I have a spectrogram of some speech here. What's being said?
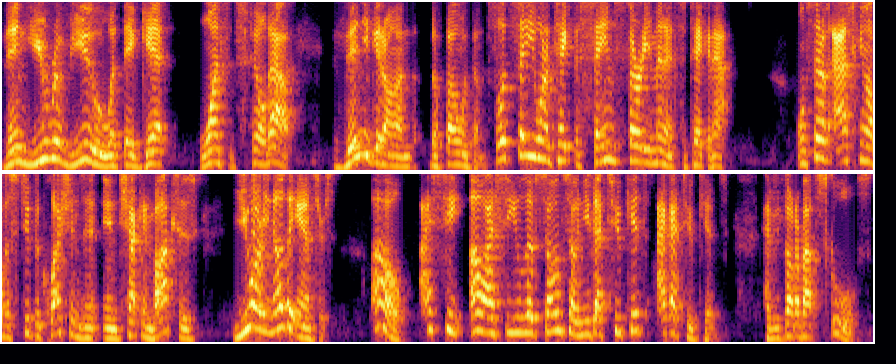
then you review what they get once it's filled out then you get on the phone with them so let's say you want to take the same 30 minutes to take an app well instead of asking all the stupid questions and, and checking boxes you already know the answers oh i see oh i see you live so and so and you got two kids i got two kids have you thought about schools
